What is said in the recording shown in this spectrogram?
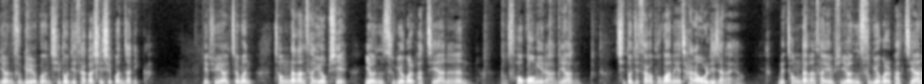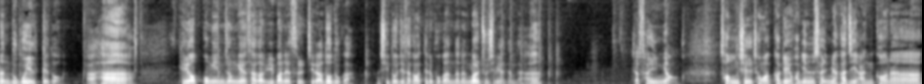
연수교육은 시도지사가 실시권자니까. 주의할 점은 정당한 사유 없이 연수교육을 받지 않은 소공이라면 시도지사가 부과하는 게 잘 어울리잖아요. 근데 정당한 사유 없이 연수교육을 받지 않은 누구일 때도 아하 개업 공인중개사가 위반했을지라도 누가 시도지사가 과태료 부과한다는 걸 조심해야 된다. 자 설명 성실 정확하게 확인 설명하지 않거나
